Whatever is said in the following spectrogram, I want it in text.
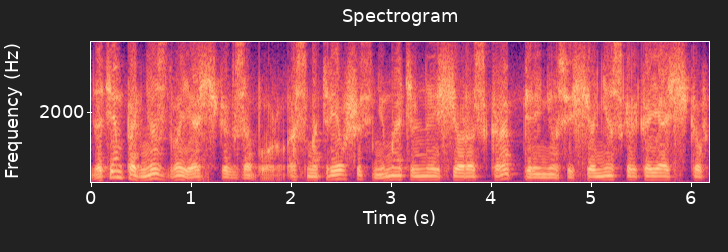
затем поднес два ящика к забору. Осмотревшись внимательно еще раз, краб перенес еще несколько ящиков,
